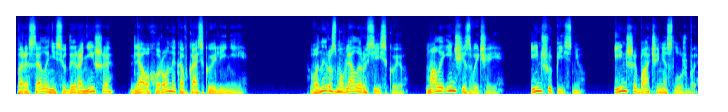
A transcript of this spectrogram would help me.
переселені сюди раніше для охорони Кавказької лінії. Вони розмовляли російською, мали інші звичаї, іншу пісню, інше бачення служби.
